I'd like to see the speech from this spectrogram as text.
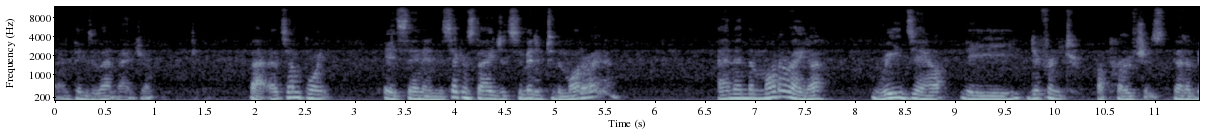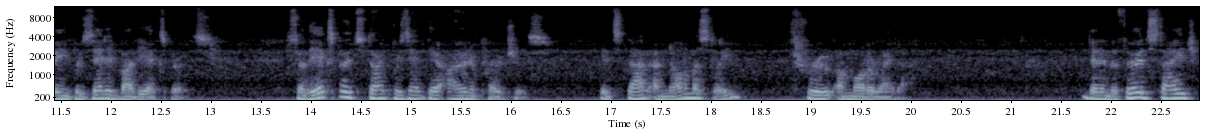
and things of that nature. But at some point, it's then in the second stage, it's submitted to the moderator. And then the moderator reads out the different approaches that are being presented by the experts. So the experts don't present their own approaches. It's done anonymously through a moderator. Then in the third stage,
